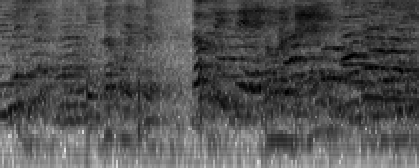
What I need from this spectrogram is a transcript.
Всі знайшли? Заходьте. Добрий день. Добрий день.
